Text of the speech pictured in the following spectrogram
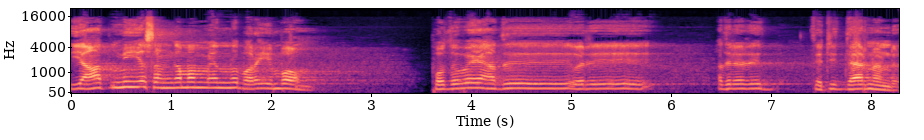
ഈ ആത്മീയ സംഗമം എന്ന് പറയുമ്പോൾ പൊതുവെ അത് ഒരു അതിലൊരു തെറ്റിദ്ധാരണ ഉണ്ട്.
